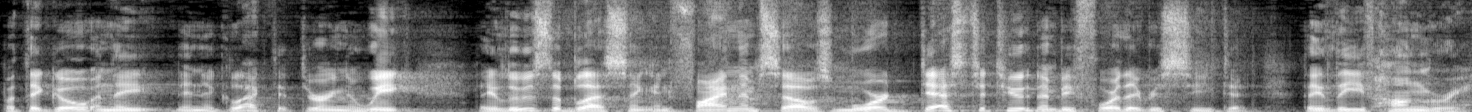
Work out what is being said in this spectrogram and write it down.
But they go and they, they neglect it during the week. They lose the blessing and find themselves more destitute than before they received it. They leave hungry.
